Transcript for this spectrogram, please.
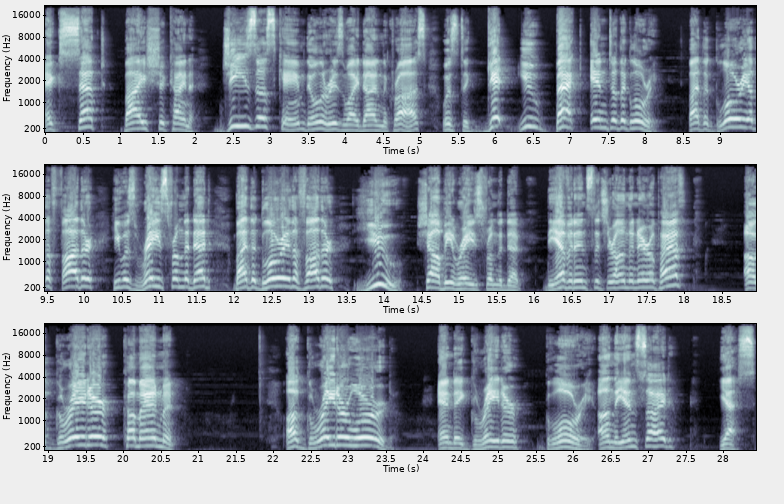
except by Shekinah. Jesus came, the only reason why he died on the cross was to get you back into the glory. By the glory of the Father, he was raised from the dead. By the glory of the Father, you shall be raised from the dead. The evidence that you're on the narrow path? A greater commandment, a greater word, and a greater glory. On the inside? Yes,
